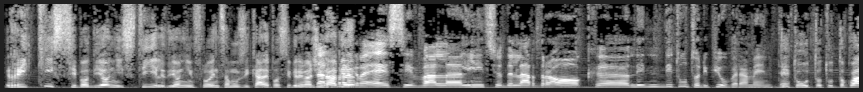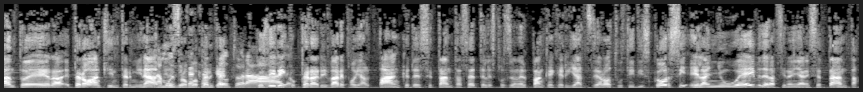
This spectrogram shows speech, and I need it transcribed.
ricchissimo di ogni stile, di ogni influenza musicale possibile e Dal immaginabile. progressive all'inizio dell'hard rock, eh, di, di tutto, di più veramente. di tutto, tutto quanto, era, però anche interminabile. La musica proprio perché così ricco per arrivare poi al punk del 77, l'esplosione del punk che riazzerò tutti i discorsi, e la new wave della fine degli anni 70.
